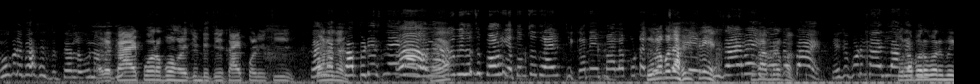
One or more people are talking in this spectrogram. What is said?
उघडे बसायचं त्याला अरे उन्हामध्ये काय पोरं बोंगळ्या चिंडी ती काय पडी ती? त्याला कोणाला- कपडेच नाही घालायला. तुम्ही तुमचं ठिकाण आहे मला कुठं तुला कोणा तू जाय बाई, बरोबर. पाय. याच्या कुठं नाद तुला लागत? बरोबर मी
